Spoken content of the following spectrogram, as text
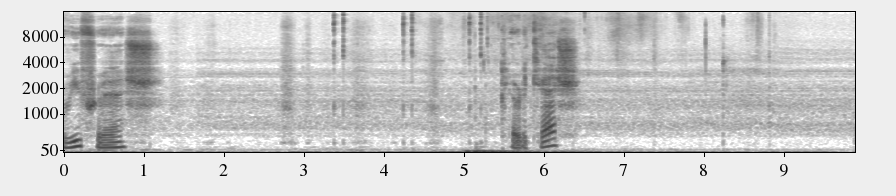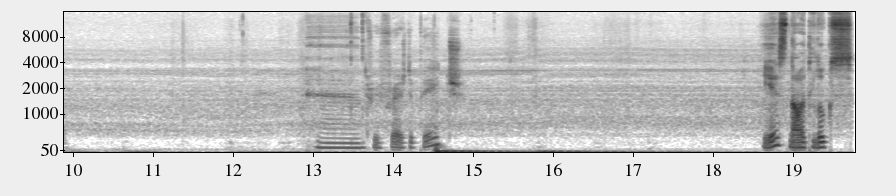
refresh. Clear the cache and refresh the page. Yes now it looks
